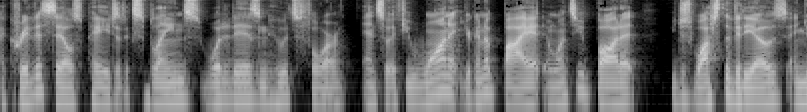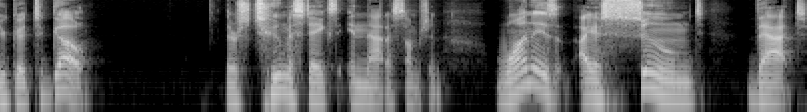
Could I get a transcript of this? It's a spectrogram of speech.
I created a sales page that explains what it is and who it's for. And so if you want it, you're going to buy it. And once you bought it, you just watch the videos and you're good to go. There's two mistakes in that assumption. One is I assumed that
